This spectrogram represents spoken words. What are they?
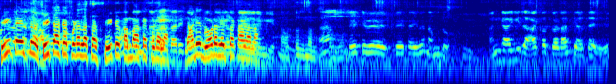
ಸೀಟ್ ಎಷ್ಟು ಸೀಟ್ ಹಾಕಕ್ ಬಿಡಲ್ಲ ಸರ್. ಸೀಟ್ ಕಂಬ ಹಾಕಕ್ ಬಿಡಲ್ಲ. ಗಾಡಿ ರೋಡಲ್ಲಿ ಎತ್ತಕ್ಕಾಗಲ್ಲ ಹಂಗಾಗಿ ಇದು ಹಾಕೋದ್ ಬೇಡ ಅಂತ ಹೇಳ್ತಾ ಇದೀವಿ.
